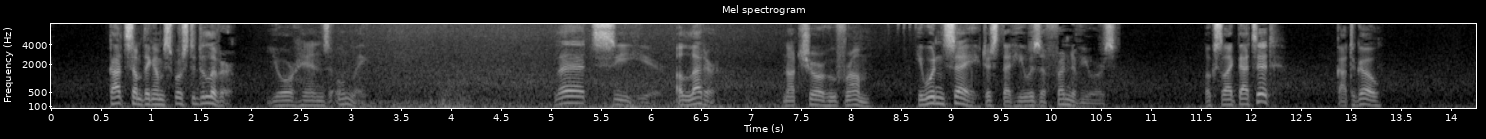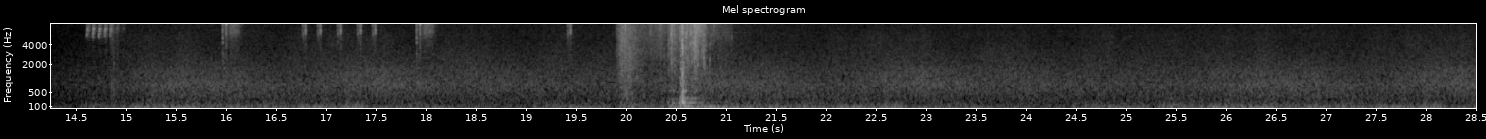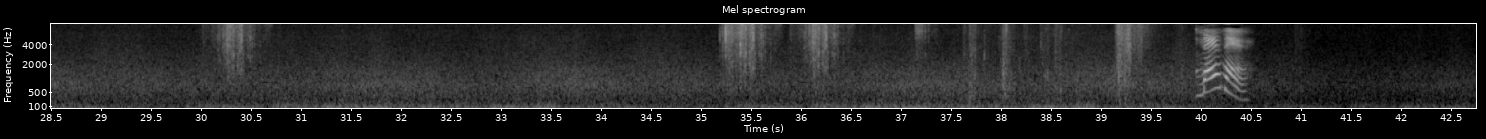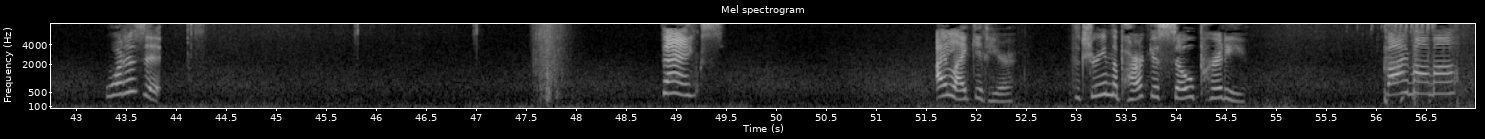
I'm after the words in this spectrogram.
Got something I'm supposed to deliver. Your hands only. Let's see here. A letter. Not sure who from. He wouldn't say, just that he was a friend of yours. Looks like that's it. Got to go. Mama! What is it? Thanks. I like it here. The tree in the park is so pretty. Bye, Mama.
